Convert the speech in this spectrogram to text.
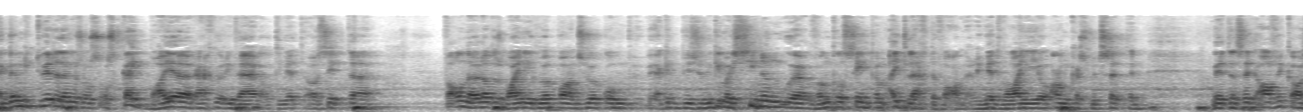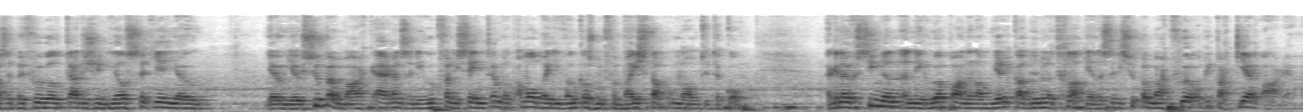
Ek dink die tweede ding is ons ons kyk baie reg oor die wêreld. Jy weet, ons het uh veral nou dat ons baie in Europa en so kom, ek het so 'n bietjie my siening oor winkelsentrum uitleg te verander. Jy weet waar jy jou ankers moet sit en weet in Suid-Afrika is dit byvoorbeeld tradisioneel sit jy jou jou jou supermark ergens in die hoek van die sentrum dat almal by die winkels moet verbystap om hom toe te kom. Ek het nou gesien in in Europa en in Amerika doen hulle dit glad nie. Hulle sit die supermark voor op die parkeerarea.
